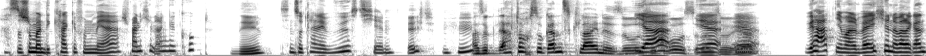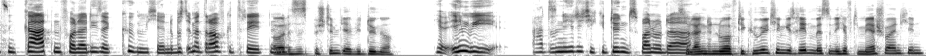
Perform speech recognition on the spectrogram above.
Hast du schon mal die Kacke von Meerschweinchen angeguckt? Nee. Das sind so kleine Würstchen. Echt? Mhm. Also, ach doch, so ganz kleine, so, ja, so groß ja, oder so, ja. Wir hatten ja mal welche und da war der ganze Garten voller dieser Kügelchen. Du bist immer draufgetreten. Aber das ist bestimmt ja wie Dünger. Ja, irgendwie hat das nicht richtig gedüngt, das war nur da. Solange du nur auf die Kügelchen getreten bist und nicht auf die Meerschweinchen,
